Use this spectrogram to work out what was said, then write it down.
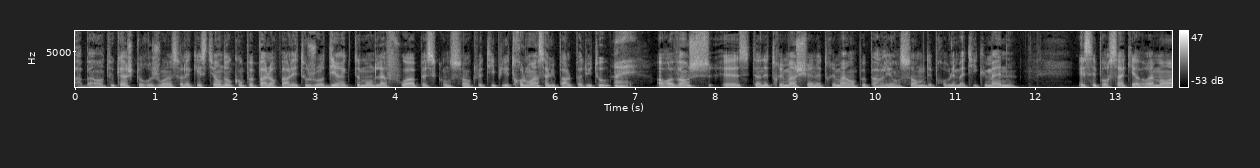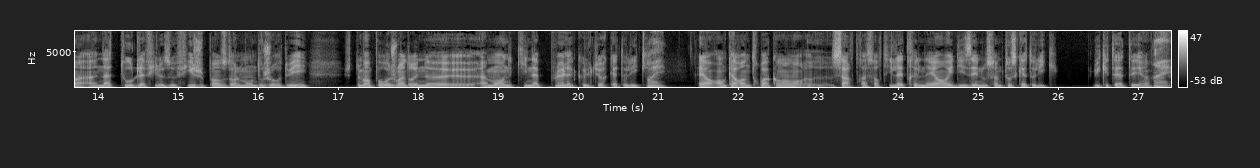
ah ben en tout cas je te rejoins sur la question donc on peut pas leur parler toujours directement de la foi parce qu'on sent que le type il est trop loin ça lui parle pas du tout Ouais. en revanche c'est un être humain je suis un être humain on peut parler ensemble des problématiques humaines et c'est pour ça qu'il y a vraiment un, un atout de la philosophie je pense dans le monde d'aujourd'hui justement pour rejoindre une, euh, un monde qui n'a plus la culture catholique Ouais. et en, en 43 quand euh, Sartre a sorti L'être et le néant il disait nous sommes tous catholiques lui qui était athée hein. Ouais.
